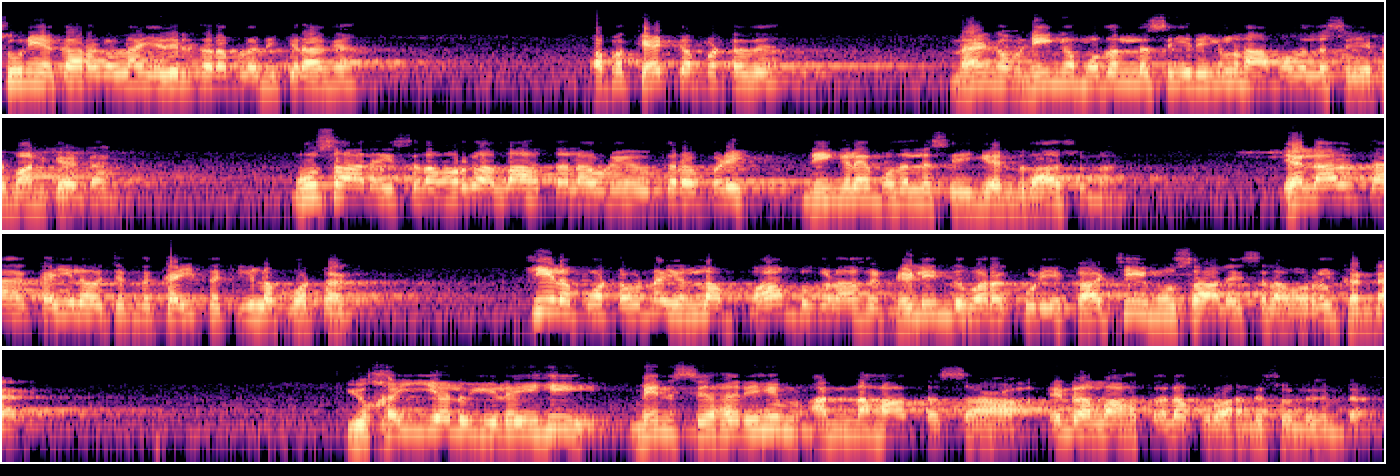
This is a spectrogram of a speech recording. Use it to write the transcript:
சூனியக்காரர்கள்லாம் எதிர் தரப்புல நிக்கிறாங்க. அப்ப கேட்கப்பட்டது நாங்கள் நீங்க முதல்ல செய்கிறீங்களோ நான் முதல்ல செய்யட்டுமான்னு கேட்டாங்க. மூசா அலை இஸ்லாம் அவர்கள் அல்லாஹாலாவுடைய உத்தரப்படி நீங்களே முதல்ல செய்யுங்க என்பதாக சொன்னாங்க. எல்லாரும் த கையில வச்சிருந்த கைத்தை கீழே போட்டாங்க. கீழே போட்ட உடனே எல்லாம் பாம்புகளாக நெளிந்து வரக்கூடிய காட்சியை மூசா அலை இஸ்லாம் அவர்கள் கண்டார்கள். யுஹையலு இலைஹி மின் சிஹரிஹிம் அன்னஹா தசா என்று அல்லாஹ் குரான் சொல்லுகின்றார்.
